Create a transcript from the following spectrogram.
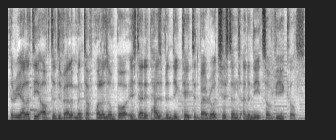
The reality of the development of Kuala Lumpur is that it has been dictated by road systems and the needs of vehicles.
